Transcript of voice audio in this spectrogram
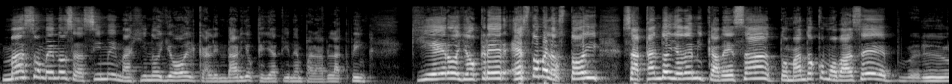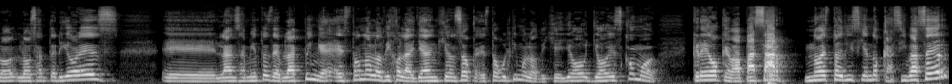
más o menos así me imagino yo el calendario que ya tienen para Blackpink quiero yo creer. Esto me lo estoy sacando yo de mi cabeza, tomando como base los anteriores eh, lanzamientos de Blackpink. Esto no lo dijo la Yang Hyun Sok, esto último lo dije yo. Yo es como creo que va a pasar. No estoy diciendo que así va a ser,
